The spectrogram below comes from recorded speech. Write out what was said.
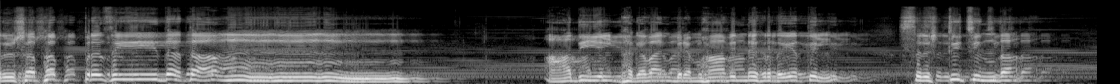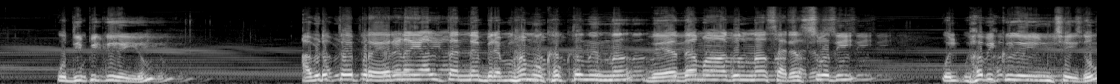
ഋഷഭപ്രസീദതാം. ആദിയിൽ ഭഗവാൻ ബ്രഹ്മാവിന്റെ ഹൃദയത്തിൽ സൃഷ്ടിചിന്ത ഉദിപ്പിക്കുകയും അവിടുത്തെ പ്രേരണയാൽ തന്നെ ബ്രഹ്മമുഖത്ത് നിന്ന് വേദമാകുന്ന സരസ്വതി ഉത്ഭവിക്കുകയും ചെയ്തു.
